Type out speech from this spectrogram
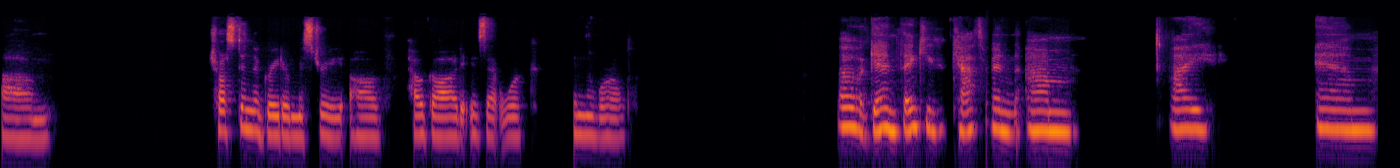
um, trust in the greater mystery of how God is at work in the world. Oh, again, thank you, Catherine. Um, I am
